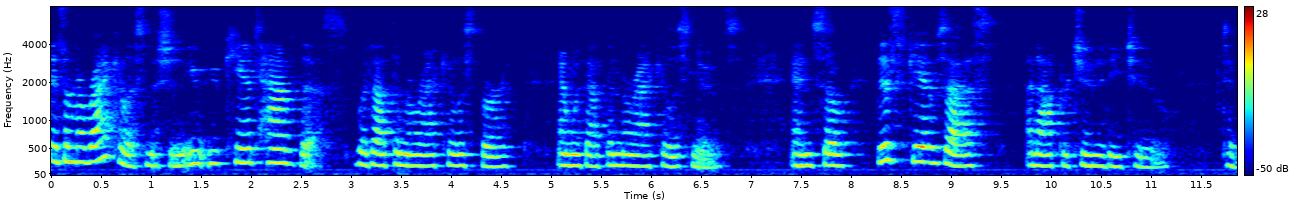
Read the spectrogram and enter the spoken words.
is a miraculous mission. You you can't have this without the miraculous birth and without the miraculous news. And so this gives us an opportunity to to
